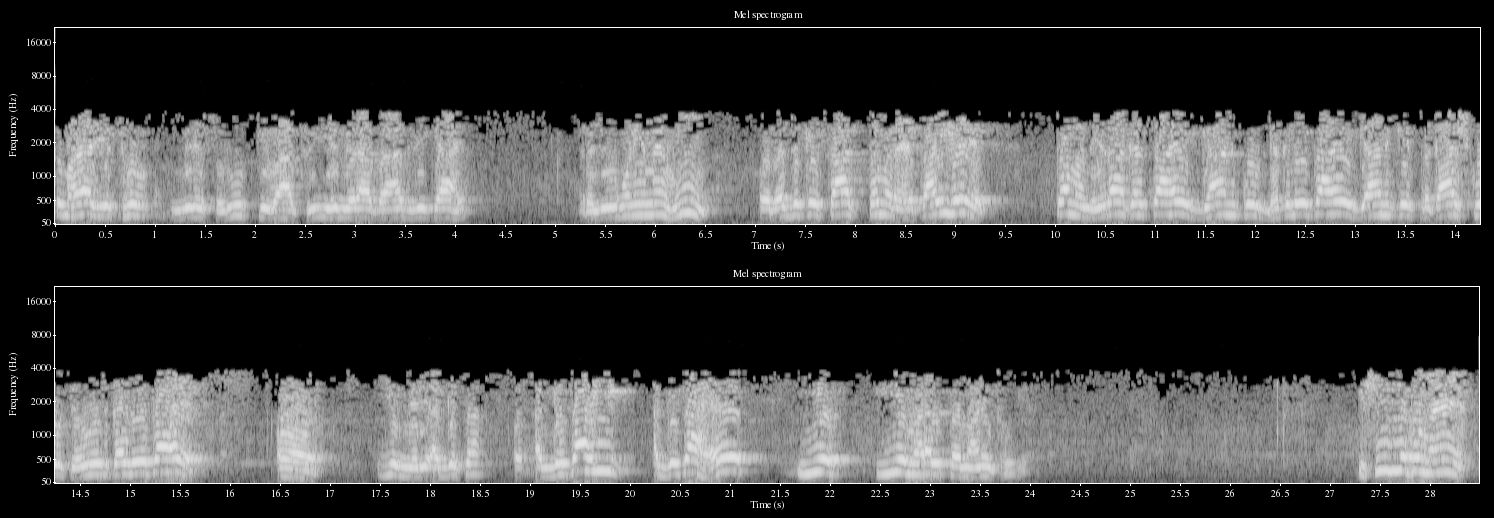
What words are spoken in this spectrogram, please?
तो महाराज, ये तो मेरे स्वरूप की बात हुई है मेरा अपराध भी क्या है? रजोगुणी में हूँ, और रज के साथ तम रहता ही है। तम अंधेरा करता है, ज्ञान को ढक लेता है, ज्ञान के प्रकाश को चरोज कर देता है। और ये मेरी अज्ञता, और अज्ञता ही, अज्ञता है, ये ये महाराज प्रमाणित हो गया। इसीलिए तो मैं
